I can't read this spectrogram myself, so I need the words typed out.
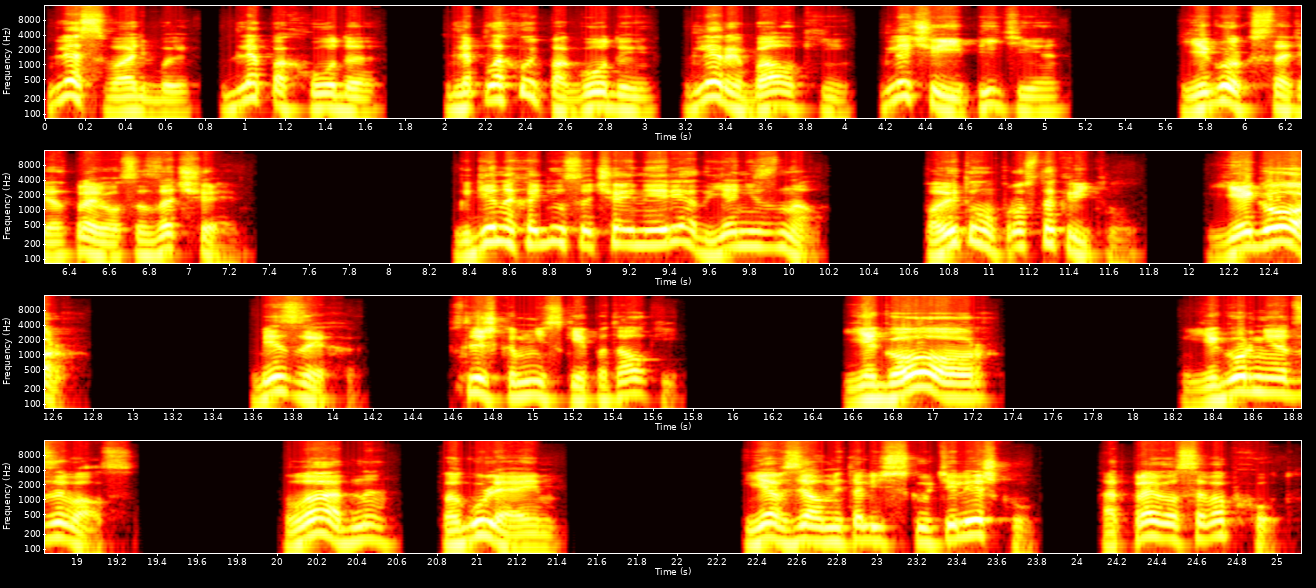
Для свадьбы, для похода, для плохой погоды, для рыбалки, для чаепития. Егор, кстати, отправился за чаем. Где находился чайный ряд, я не знал, поэтому просто крикнул «Егор!» Без эха, слишком низкие потолки. «Егор!» Егор не отзывался. «Ладно, погуляем». Я взял металлическую тележку, отправился в обход.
